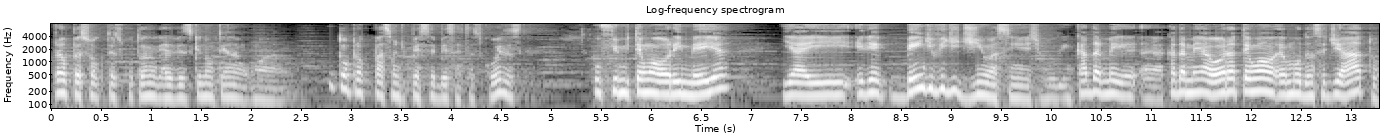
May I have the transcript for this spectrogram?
para o pessoal que tá escutando, às vezes que não tem uma não tenho preocupação de perceber certas coisas. O filme tem uma hora e meia e aí ele é bem divididinho assim, é, tipo, em cada meia, a cada meia hora tem uma, é uma mudança de ato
